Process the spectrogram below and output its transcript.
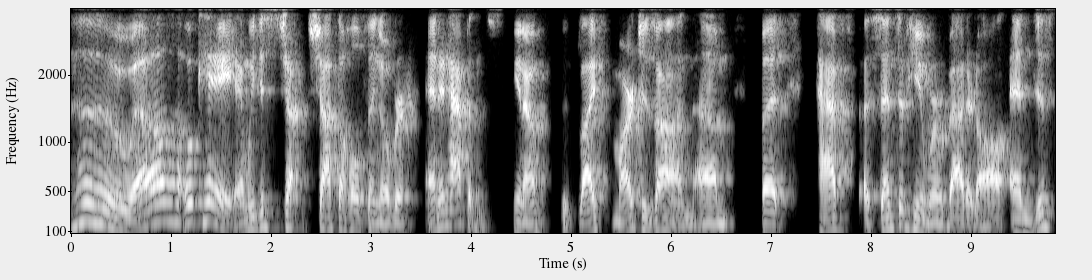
Oh, well, okay. And we just shot, shot the whole thing over. And it happens, you know, life marches on. Um, but have a sense of humor about it all and just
